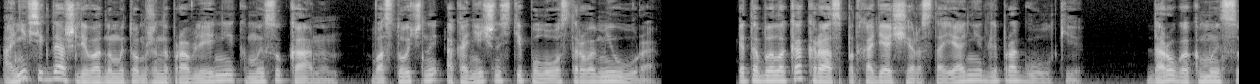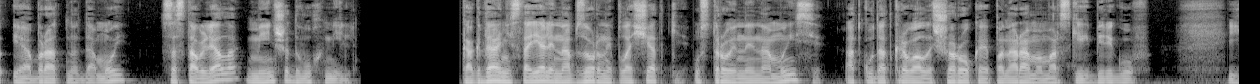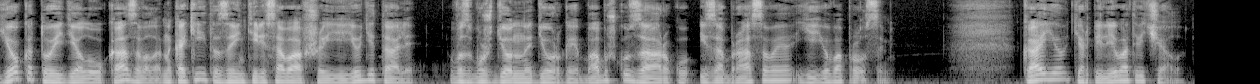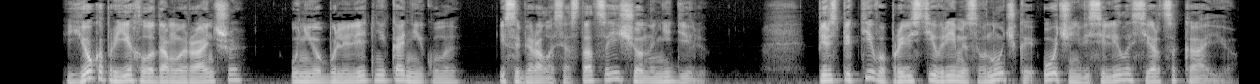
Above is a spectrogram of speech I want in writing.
Они всегда шли в одном и том же направлении к мысу Канан, восточной оконечности полуострова Миура. Это было как раз подходящее расстояние для прогулки. Дорога к мысу и обратно домой составляла меньше двух миль. Когда они стояли на обзорной площадке, устроенной на мысе, откуда открывалась широкая панорама морских берегов, Йока то и дело указывала на какие-то заинтересовавшие ее детали, возбужденно дергая бабушку за руку и забрасывая ее вопросами. Кайо терпеливо отвечала. Йока приехала домой раньше, у нее были летние каникулы, и собиралась остаться еще на неделю. Перспектива провести время с внучкой очень веселила сердце Кайо.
